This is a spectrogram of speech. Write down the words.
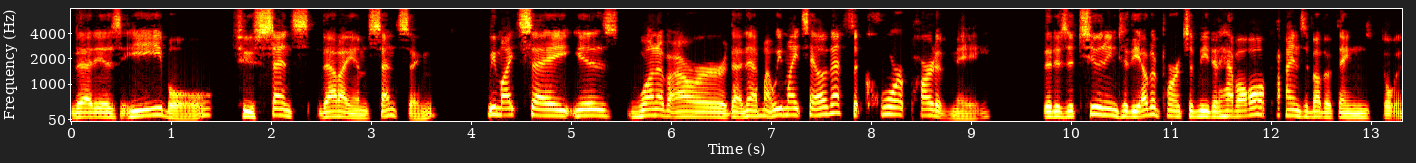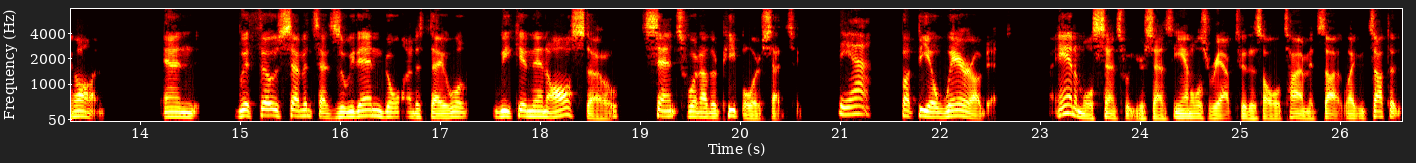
that is able to sense that I am sensing, we might say is one of our, that, that we might say, oh, that's the core part of me that is attuning to the other parts of me that have all kinds of other things going on. And with those seven senses, we then go on to say, well, we can then also sense what other people are sensing. Yeah. But be aware of it. Animals sense what you're sensing. Animals react to this all the time. It's not like, it's not that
